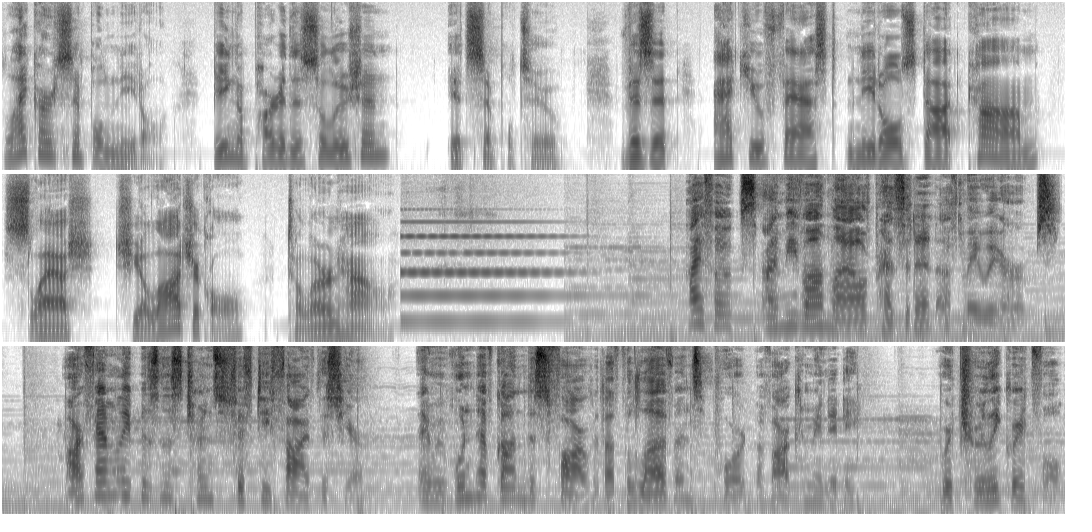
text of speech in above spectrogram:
Like our simple needle, being a part of the solution, it's simple too. Visit accufastneedles.com slash qiological to learn how. Hi folks, I'm Yvonne Lau, president of Mayway Herbs. Our family business turns 55 this year, and we wouldn't have gotten this far without the love and support of our community. We're truly grateful.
